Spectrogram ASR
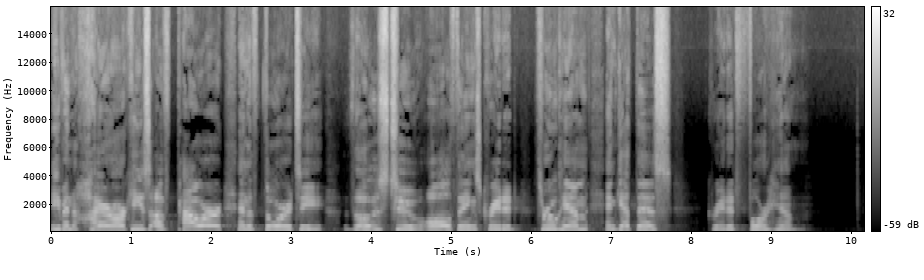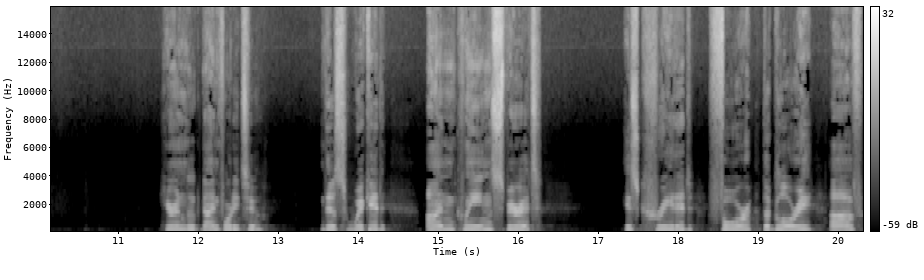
even hierarchies of power and authority. Those two, all things created through him, and get this, created for him. here in Luke 9:42? This wicked, unclean spirit is created for the glory of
